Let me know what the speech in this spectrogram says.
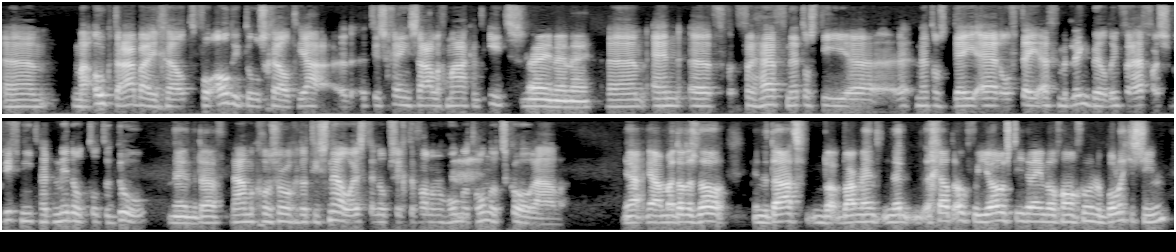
Um, maar ook daarbij geldt, voor al die tools geldt, ja, het is geen zaligmakend iets. Nee, nee, nee. Um, en uh, verhef, net als, die, uh, net als DR of TF met linkbuilding, verhef alsjeblieft niet het middel tot het doel. Nee, inderdaad. Namelijk gewoon zorgen dat hij snel is ten opzichte van een 100-100 score halen. Ja, ja, maar dat is wel inderdaad waar men, dat geldt ook voor Joost. Iedereen wil gewoon groene bolletjes zien.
